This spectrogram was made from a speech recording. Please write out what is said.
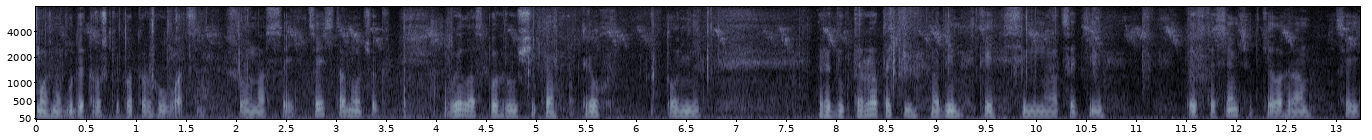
можна буде трошки поторгуватися. Що у нас цей? Цей станочок, вилаз погрузчика, трьохтонні редуктора такі, один к 17, той 170 кг, цей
